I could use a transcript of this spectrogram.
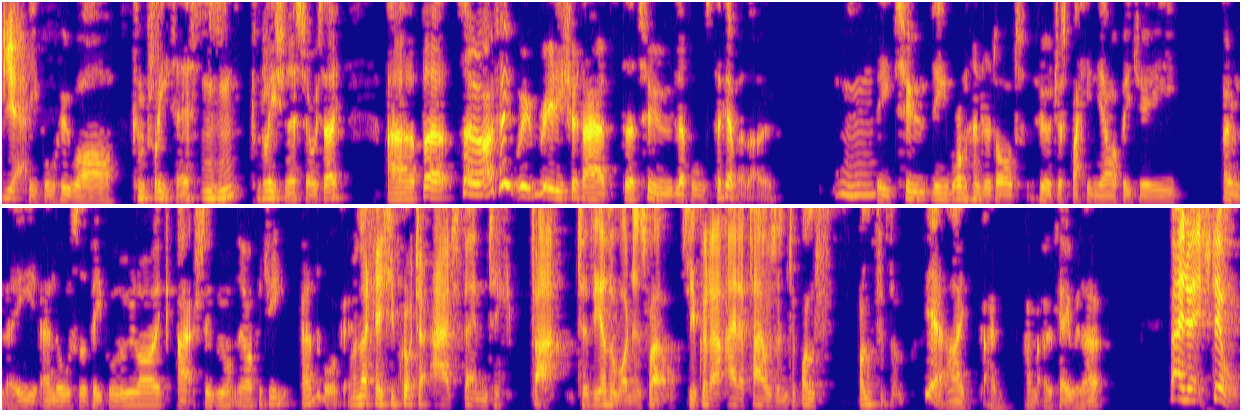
Yeah. people who are completists, Mhm. completionists, shall we say. Uh, but, so I think we really should add the two levels together though. Mm. The two, the 100 odd who are just backing the RPG only, and also the people who are like, actually, we want the RPG and the board game. Well, in that case, you've got to add them to that to the other one as well. So you've got to add a thousand to both both of them. Yeah, I, I'm, I'm okay with that. But anyway, it's still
